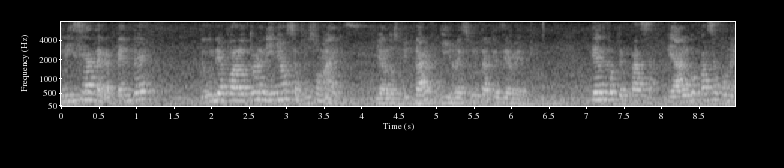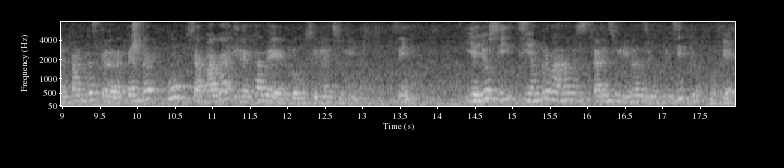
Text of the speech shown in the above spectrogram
inicia de repente, de un día para otro el niño se puso mal y al hospital y resulta que es diabético. ¿Qué es lo que pasa? Que algo pasa con el páncreas que de repente, ¡pum!, se apaga y deja de producir la insulina, ¿sí? Y ellos sí, siempre van a necesitar insulina desde un principio, porque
